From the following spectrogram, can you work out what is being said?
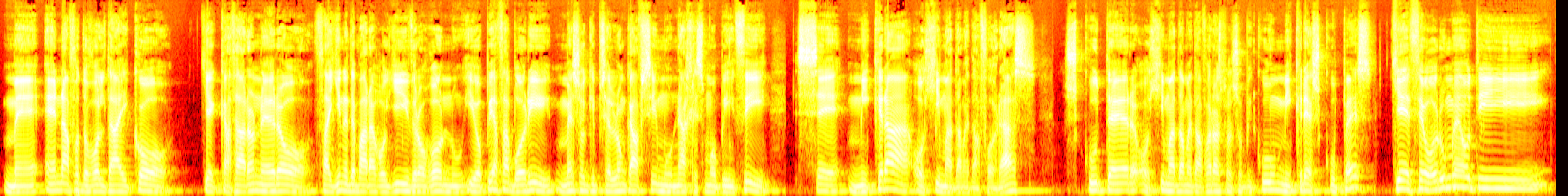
με ένα φωτοβολταϊκό και καθαρό νερό θα γίνεται παραγωγή υδρογόνου η οποία θα μπορεί μέσω κυψελών καυσίμου να χρησιμοποιηθεί σε μικρά οχήματα μεταφοράς σκούτερ, οχήματα μεταφοράς προσωπικού, μικρές σκούπες και θεωρούμε ότι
